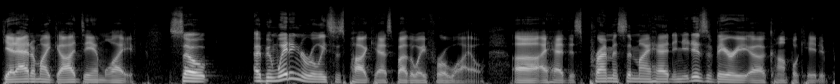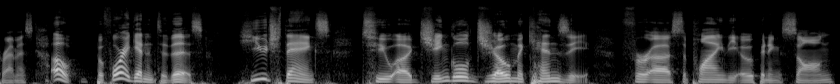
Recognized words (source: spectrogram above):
Get out of my goddamn life. So I've been waiting to release this podcast, by the way, for a while. Uh, I had this premise in my head, and it is a very uh, complicated premise. Oh, before I get into this, huge thanks to uh, Jingle Joe McKenzie for uh, supplying the opening song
